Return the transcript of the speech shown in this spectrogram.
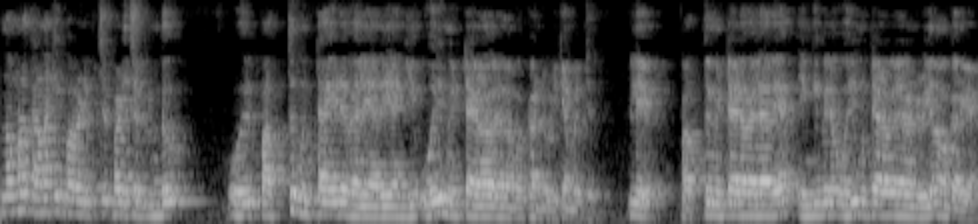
നമ്മൾ കണക്കി പഠിച്ച് പഠിച്ചിട്ടുണ്ട് ഒരു പത്ത് മിഠായിയുടെ വില അറിയാമെങ്കിൽ ഒരു മിഠായിയുടെ വില നമുക്ക് കണ്ടുപിടിക്കാൻ പറ്റും. ഇല്ലയോ? പത്ത് മിഠായിയുടെ വില അറിയാം എങ്കിൽ പിന്നെ ഒരു മിഠായിയുടെ വില കണ്ടുപിടിക്കാൻ നമുക്കറിയാം.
